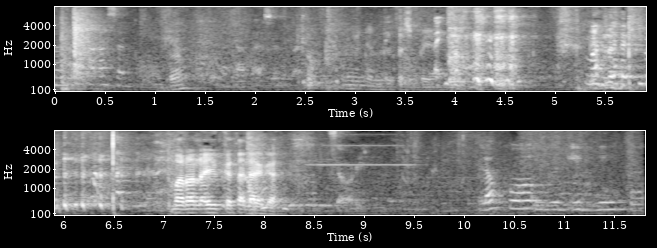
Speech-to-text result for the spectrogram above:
Natataasan ko. Ha? Natataasan pa. Ano yan? Natas pa yan. Maralayot ka talaga. Sorry. Hello po. Good evening po.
